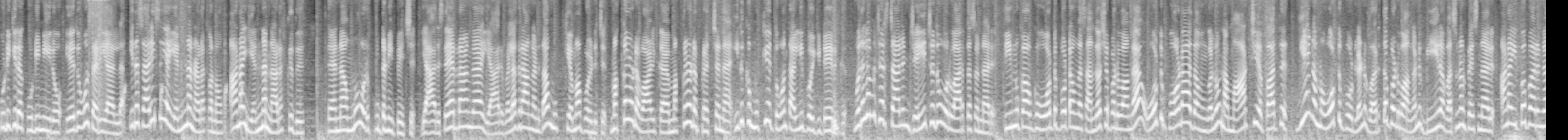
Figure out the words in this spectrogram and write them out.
குடிக்கிற குடிநீரோ எதுவும் சரியா இல்ல. இதை சரி செய்ய என்ன நடக்கணும்? ஆனா என்ன நடக்குது? தினமும் ஒரு கூட்டணி பேச்சு. யாரு சேர்றாங்க யாரு விலகுறாங்கன்னு தான் முக்கியமா போயிடுச்சு. மக்களோட வாழ்க்கை மக்களோட பிரச்சனை இதுக்கு முக்கியத்துவம் தள்ளி போய்கிட்டே இருக்கு. முதலமைச்சர் ஸ்டாலின் ஜெயிச்சதும் ஒரு வார்த்தை சொன்னாரு. திமுகவுக்கு ஓட்டு போட்டவங்க சந்தோஷப்படுவாங்க ஓட்டு போடாதவங்களும் நம்ம ஆட்சியை பார்த்து ஏன் நம்ம ஓட்டு போடலன்னு வருத்தப்படுவாங்கன்னு வீர வசனம் பேசினாரு. ஆனா இப்ப பாருங்க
